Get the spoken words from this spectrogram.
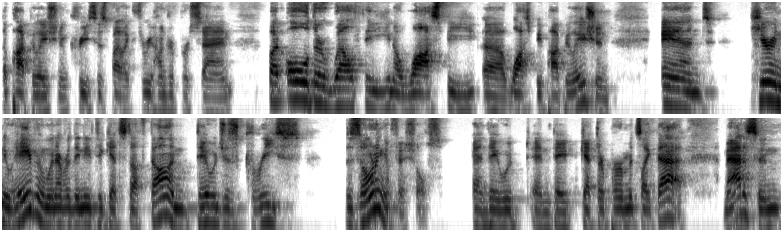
the population increases by like 300% but older wealthy you know waspy uh, waspy population. And here in new haven whenever they need to get stuff done they would just grease the zoning officials and they would and they'd get their permits like that. Madison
